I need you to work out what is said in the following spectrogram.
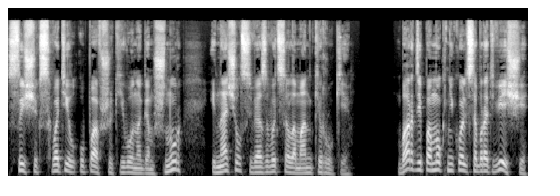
Сыщик схватил упавший к его ногам шнур и начал связывать Соломанке руки. Барди помог Николь собрать вещи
